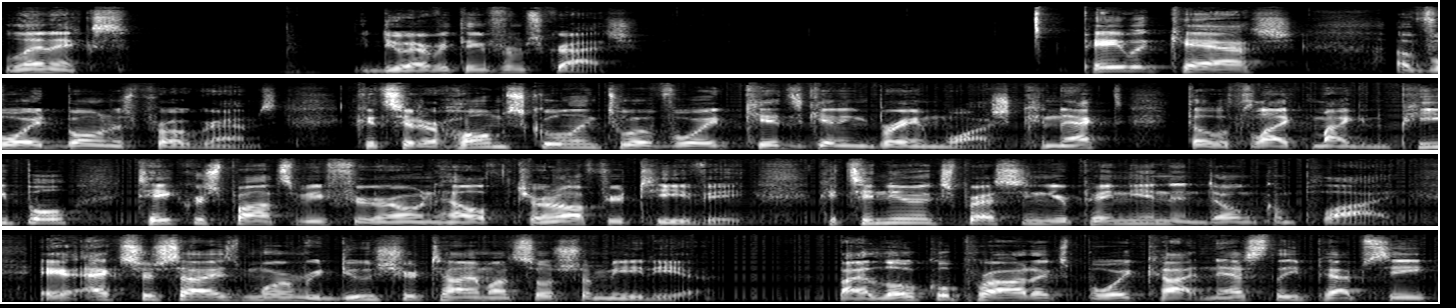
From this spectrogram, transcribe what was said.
Linux, you do everything from scratch. Pay with cash. Avoid bonus programs. Consider homeschooling to avoid kids getting brainwashed. Connect with like minded people. Take responsibility for your own health. Turn off your TV. Continue expressing your opinion and don't comply. Exercise more and reduce your time on social media. Buy local products. Boycott Nestle, Pepsi,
